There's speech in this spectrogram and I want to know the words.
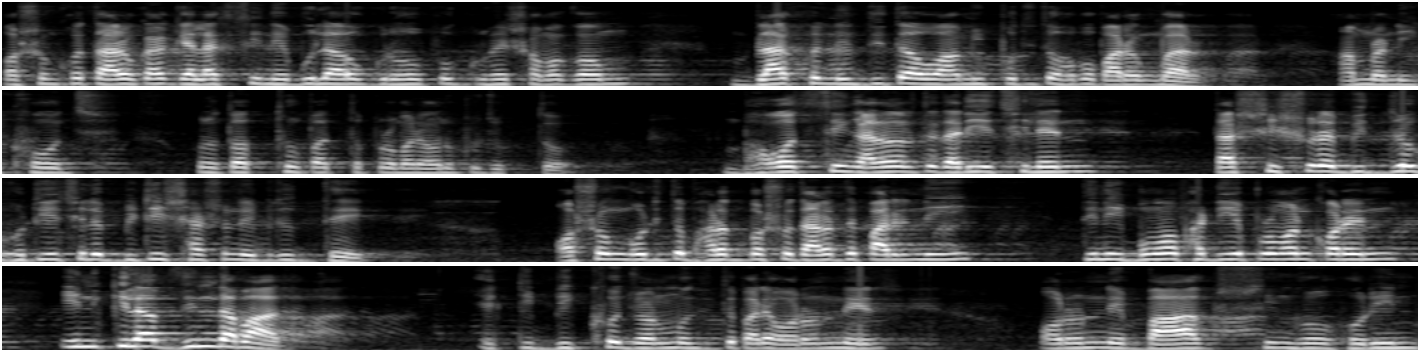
অসংখ্য তারকা, গ্যালাক্সি, নেবুলা ও গ্রহ উপগ্রহের সমাগম। ব্ল্যাক হোল নির্দিতা ও আমি পতিত হব বারংবার। আমরা নিখোঁজ। কোনো তথ্য উপাত্ত প্রমাণে অনুপযুক্ত। ভগৎ সিং আদালতে দাঁড়িয়েছিলেন। তার শিষ্যরা বিদ্রোহ ঘটিয়েছিল ব্রিটিশ শাসনের বিরুদ্ধে। অসংগঠিত ভারতবর্ষ দাঁড়াতে পারেনি তিনি বোমা ফাটিয়ে প্রমাণ করেন, ইনকিলাব জিন্দাবাদ। একটি বৃক্ষ জন্ম দিতে পারে অরণ্যের। অরণ্যে বাঘ, সিংহ, হরিণ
